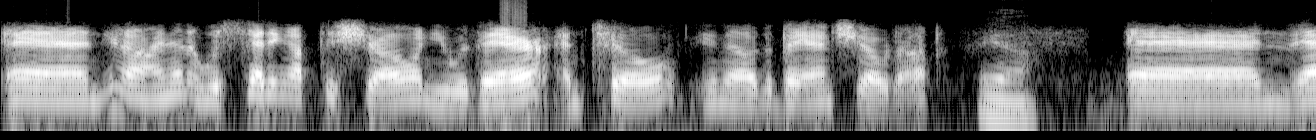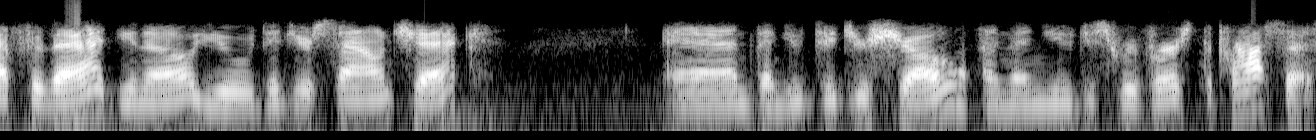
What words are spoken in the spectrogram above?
And you know, and then it was setting up the show, and you were there until you know the band showed up. Yeah. And after that, you know, you did your sound check, and then you did your show, and then you just reversed the process.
